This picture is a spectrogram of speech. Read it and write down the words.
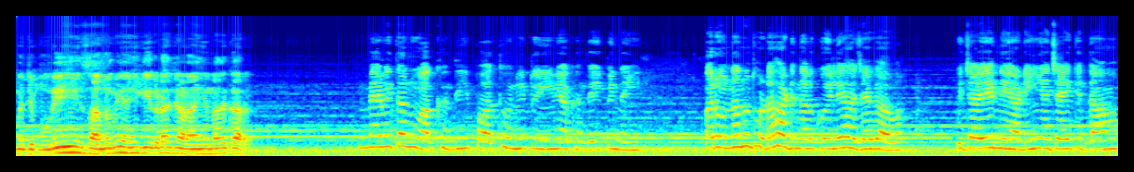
ਮਜਬੂਰੀ ਹੀ ਸਾਨੂੰ ਵੀ ਅਸੀਂ ਕਿਹੜਾ ਜਾਣਾ ਸੀ ਉਹਨਾਂ ਦੇ ਘਰ? ਮੈਂ ਵੀ ਤੁਹਾਨੂੰ ਆਖਣ ਦੀ ਪਾਥੋ ਨਹੀਂ ਤੁਸੀਂ ਵੀ ਆਖਣ ਦੇ ਵੀ ਨਹੀਂ। ਪਰ ਉਹਨਾਂ ਨੂੰ ਥੋੜਾ ਸਾਡੇ ਨਾਲ ਕੋਈ ਲਿਹਾਜ਼ ਹੈਗਾ ਵਾ। ਵੀ ਚਾਹੇ ਇਹ ਨਿਆਣੀ ਆ ਚਾਹੇ ਕਿਦਾਂ ਵਾ।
